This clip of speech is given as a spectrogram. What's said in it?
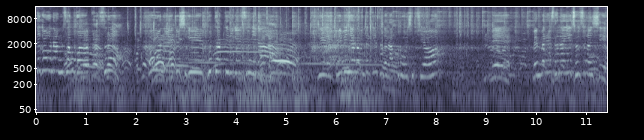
뜨거운 함성과 박수로 응원해 주시기 부탁드리겠습니다. 예, 대빈 여러분들께서는 앞으로 오십시오. 네, 맨발의 사나이 조승환 씨,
